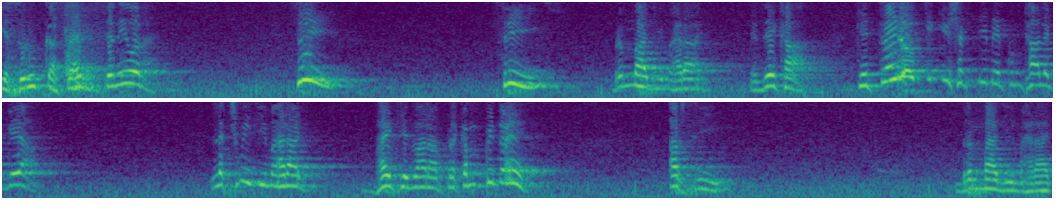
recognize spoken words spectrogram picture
ये स्वरूप का सह मुझसे नहीं हो रहा है। श्री श्री ब्रह्मा जी महाराज ने देखा कि त्रैलोक्य की शक्ति में कुंठा लग गया। लक्ष्मी जी महाराज भय के द्वारा प्रकंपित हैं अब श्री ब्रह्मा जी महाराज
